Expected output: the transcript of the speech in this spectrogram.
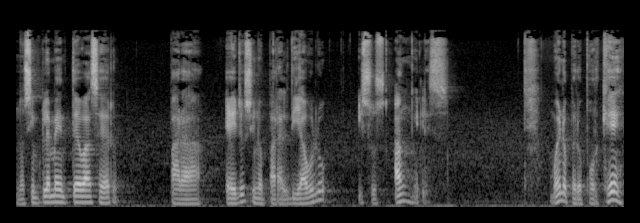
no simplemente va a ser para ellos, sino para el diablo y sus ángeles. Bueno, pero ¿por qué?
